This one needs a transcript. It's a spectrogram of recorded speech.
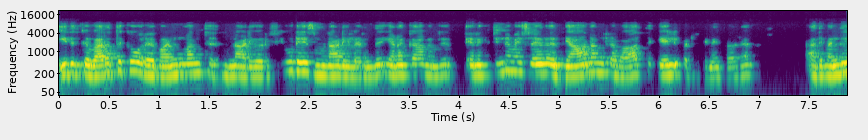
இதுக்கு வரத்துக்கு ஒரு ஒன் மந்த் முன்னாடி ஒரு ஃபியூ டேஸ் முன்னாடில இருந்து எனக்கா வந்து எனக்கு சின்ன வயசுல இருந்து தியானம்ன்ற வார்த்தை கேள்விப்பட்டிருக்கேனே தவிர அது வந்து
